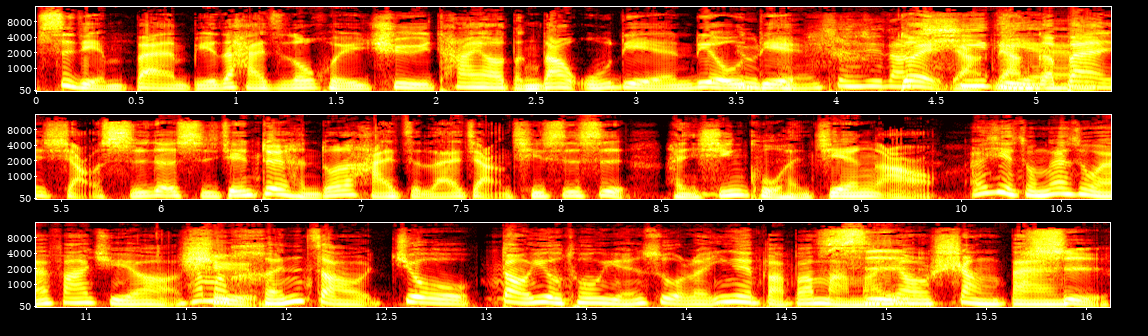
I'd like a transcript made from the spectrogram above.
四点半，别的孩子都回去，他要等到五点、六点，甚至到对两两个半小时的时间，对很多的孩子来讲，其实是很辛苦、很煎熬。而且总干事我还发觉哦，他们很早就到幼托园所了，因为爸爸妈妈要上班。是。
